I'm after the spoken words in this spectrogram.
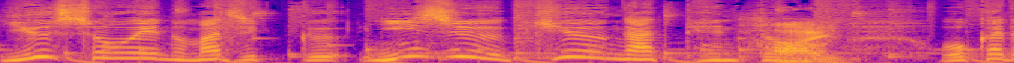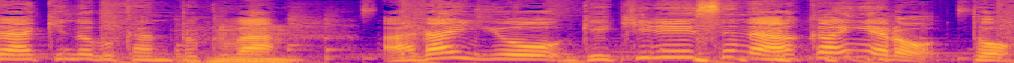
優勝へのマジック29が点灯、はい、岡田彰信監督は、うん、新井を激励せなあかんやろと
